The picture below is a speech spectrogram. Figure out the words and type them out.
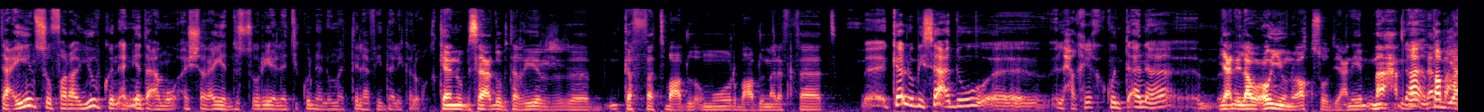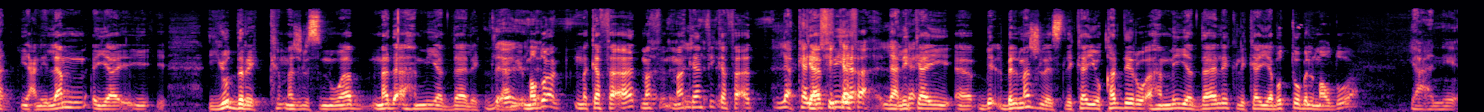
تعيين سفراء يمكن أن يدعموا الشرعية الدستورية التي كنا نمثلها في ذلك الوقت. كانوا بيساعدوا بتغيير آه، كفة بعض الأمور بعض الملفات. كانوا بيساعدوا الحقيقة كنت أنا يعني لو عينوا أقصد يعني ما آه طبعا. يعني لم يدرك مجلس النواب مدى أهمية ذلك. يعني موضوع كفاءات ما, ما كان في كفاءات لا كانت في كفاءة لا لكي بالمجلس لكي يقدروا أهمية ذلك لكي يبتوا بالموضوع؟ يعني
